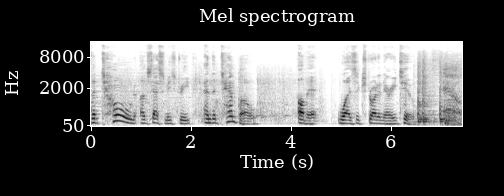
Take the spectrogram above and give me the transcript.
the tone of Sesame Street and the tempo of it was extraordinary too. L.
